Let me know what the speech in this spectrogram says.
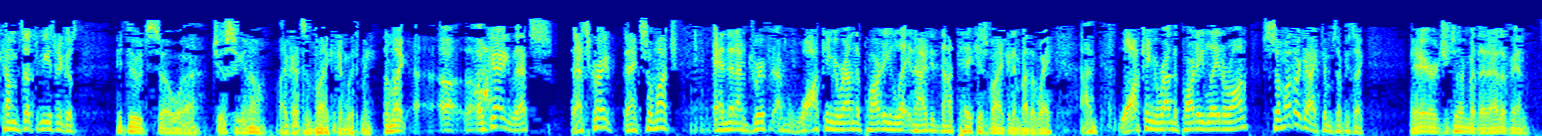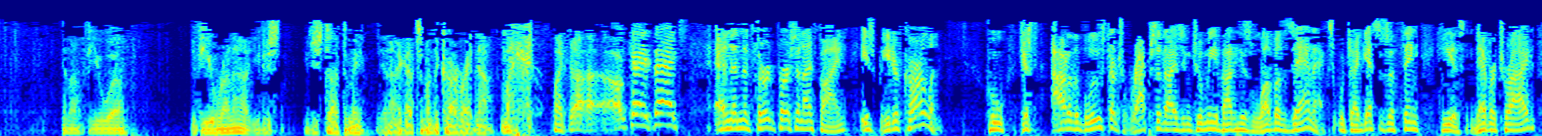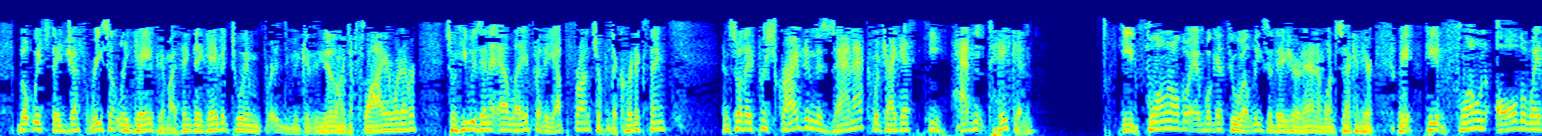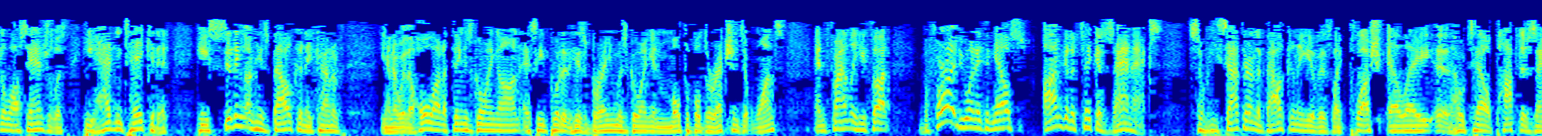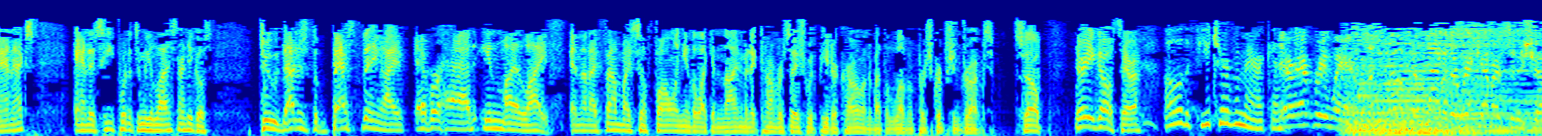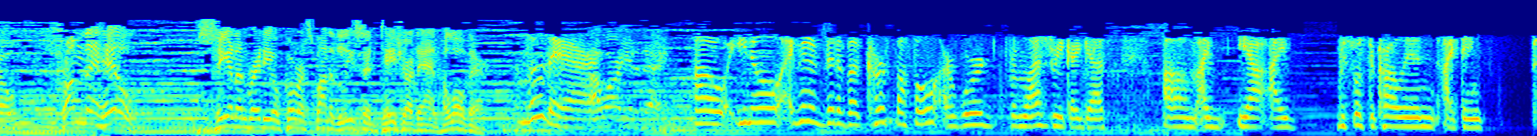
comes up to me and goes, "Hey, dude, so uh, just so you know, I got some Vicodin with me." I'm like, uh, uh, "Okay, that's that's great, thanks so much." And then I'm drifting, I'm walking around the party late, and I did not take his Vicodin, by the way. I'm walking around the party later on. Some other guy comes up, he's like, "Hey, are you talking about that Ativan. You know, if you uh, if you run out, you just you just talk to me. You know, I got some in the car right now." I'm like, I'm like uh, okay, thanks. And then the third person I find is Peter Carlin who just out of the blue starts rhapsodizing to me about his love of Xanax, which I guess is a thing he has never tried, but which they just recently gave him. I think they gave it to him for, because he doesn't like to fly or whatever. So he was in L.A. for the upfronts or for the critic thing, and so they prescribed him this Xanax, which I guess he hadn't taken. He'd flown all the way. We'll get to uh, Lisa Desjardins in one second here. He he had flown all the way to Los Angeles. He hadn't taken it. He's sitting on his balcony, kind of, you know, with a whole lot of things going on. As he put it, his brain was going in multiple directions at once. And finally, he thought, before I do anything else, I'm going to take a Xanax. So he sat there on the balcony of his like plush L.A. Uh, hotel, popped a Xanax, and as he put it to me last night, he goes. Dude, that is the best thing I have ever had in my life. And then I found myself falling into like a nine minute conversation with Peter Carlin about the love of prescription drugs. So there you go, Sarah. Oh, the future of America. They're everywhere. Welcome now to the Rick Emerson Show from the Hill. CNN radio correspondent Lisa Desjardins. Hello there. Hello there. How are you today? Oh, you know, I've been a bit of a kerfuffle. Our word from last week, I guess. Um, I yeah, I was supposed to call in. I think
